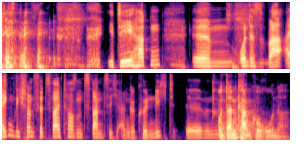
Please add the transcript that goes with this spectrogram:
diese Idee hatten. Ähm, und es war eigentlich schon für 2020 angekündigt. Ähm, und dann kam Corona.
